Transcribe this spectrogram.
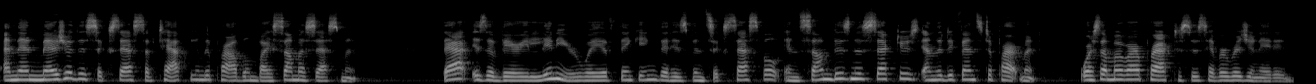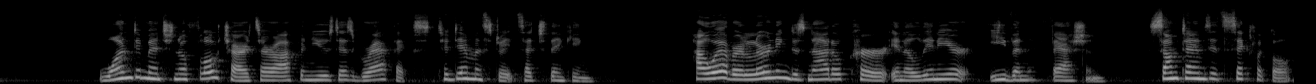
and then measure the success of tackling the problem by some assessment. That is a very linear way of thinking that has been successful in some business sectors and the Defense Department, where some of our practices have originated. One dimensional flowcharts are often used as graphics to demonstrate such thinking. However, learning does not occur in a linear, even fashion. Sometimes it's cyclical,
